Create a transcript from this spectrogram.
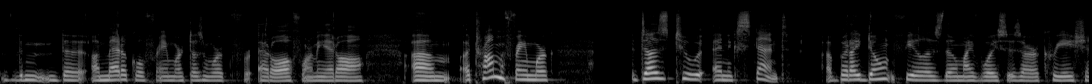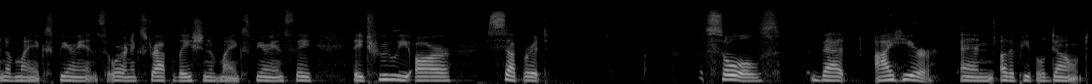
the the a medical framework doesn't work for, at all for me at all. Um, a trauma framework does to an extent, uh, but I don't feel as though my voices are a creation of my experience or an extrapolation of my experience. They they truly are separate souls that I hear and other people don't,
